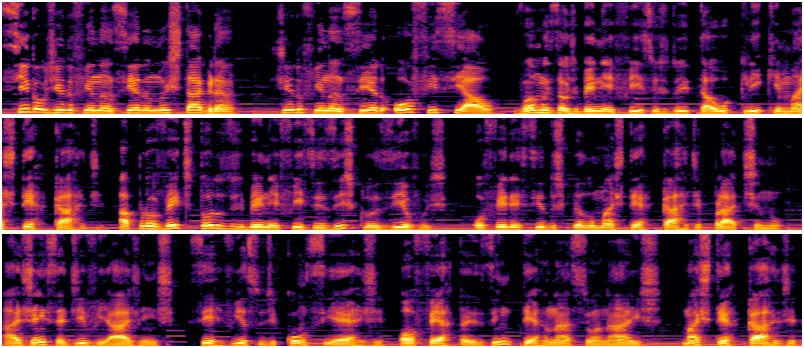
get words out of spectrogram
Siga o Giro Financeiro no Instagram Giro Financeiro Oficial. Vamos aos benefícios do Itaú Clique Mastercard. Aproveite todos os benefícios exclusivos oferecidos pelo Mastercard Platinum, agência de viagens, serviço de concierge, ofertas internacionais, Mastercard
